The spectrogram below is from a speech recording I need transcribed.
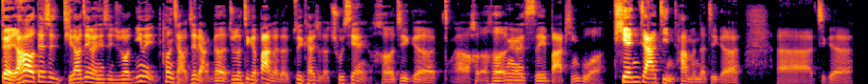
对，然后但是提到这样一件事情，就是说，因为碰巧这两个，就是这个 bug 的最开始的出现和这个呃和和 NSA 把苹果添加进他们的这个呃这个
